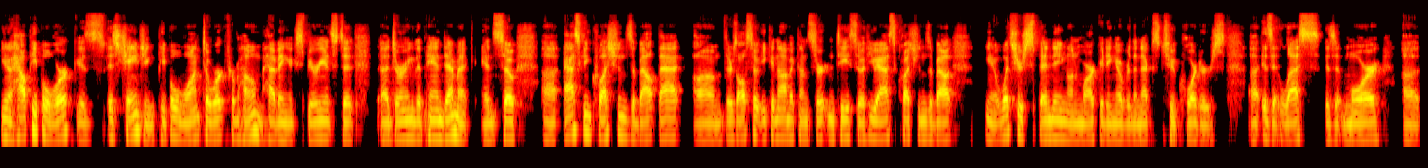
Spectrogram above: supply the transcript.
you know how people work is is changing. People want to work from home having experienced it uh, during the pandemic. And so uh, asking questions about that um, there's also economic uncertainty. So if you ask questions about you know what's your spending on marketing over the next two quarters? Uh, is it less? Is it more uh,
